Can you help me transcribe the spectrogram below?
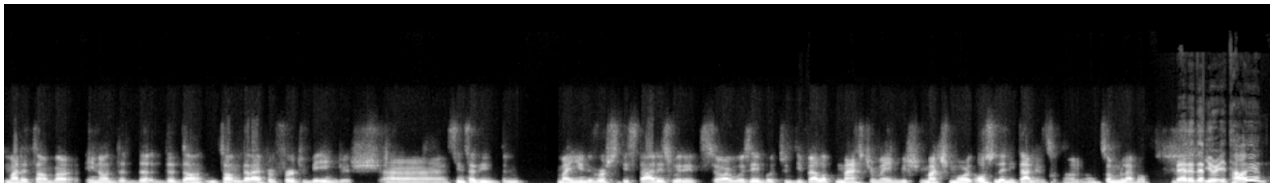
mother tongue, but, you know, the, the, the tongue that I prefer to be English, uh, since I did my university studies with it. So I was able to develop, master my English much more also than Italians on, on some level. Better than your Italian?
